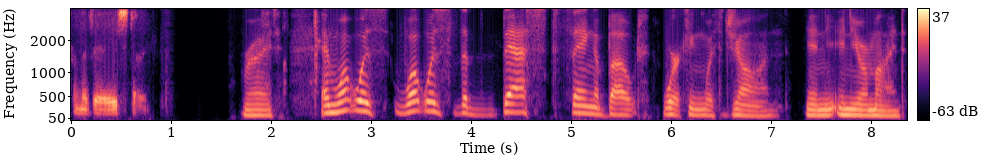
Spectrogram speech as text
from the very start. Right. And what was what was the best thing about working with John in in your mind?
